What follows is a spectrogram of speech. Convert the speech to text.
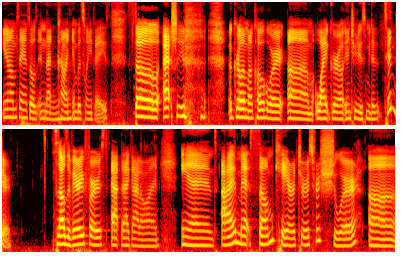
You know what I'm saying? So I was in that kind of in between phase. So actually, a girl in my cohort, um, white girl, introduced me to Tinder. So that was the very first app that I got on, and I met some characters for sure. Um,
